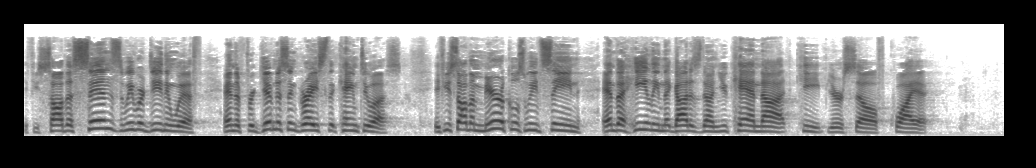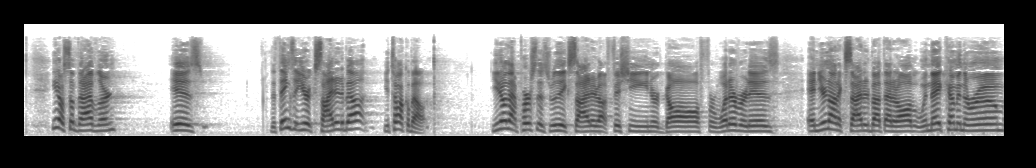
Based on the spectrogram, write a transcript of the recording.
if you saw the sins we were dealing with and the forgiveness and grace that came to us, if you saw the miracles we'd seen and the healing that God has done, you cannot keep yourself quiet. You know, something I've learned is the things that you're excited about, you talk about. You know that person that's really excited about fishing or golf or whatever it is, and you're not excited about that at all, but when they come in the room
